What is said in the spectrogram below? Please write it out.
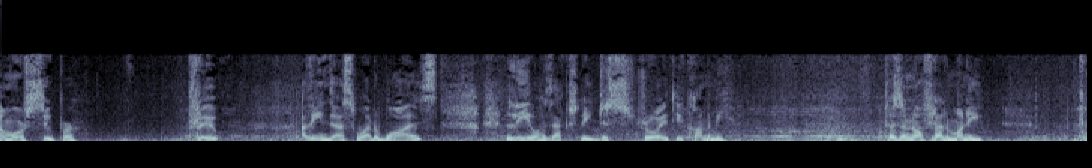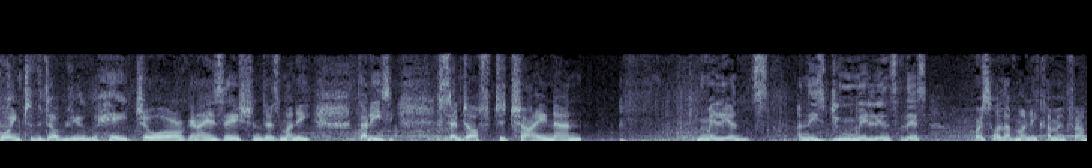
a more super flu. I think that's what it was. Leo has actually destroyed the economy. There's an awful lot of money going to the WHO organisation. There's money that he sent off to China and millions, and he's doing millions of this. Where's all that money coming from?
